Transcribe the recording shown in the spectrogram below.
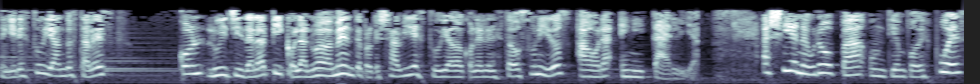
seguir estudiando esta vez con Luigi Dalla Piccola nuevamente, porque ya había estudiado con él en Estados Unidos, ahora en Italia. Allí en Europa, un tiempo después,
